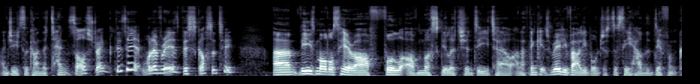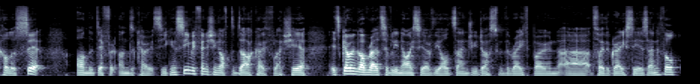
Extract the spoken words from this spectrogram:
and due to the kind of tensile strength, is it? Whatever it is, viscosity. Um, these models here are full of musculature detail, and I think it's really valuable just to see how the different colours sit on the different undercoats. So you can see me finishing off the Darkoath Flesh here. It's going on relatively nicely over the old Zandri Dust with the Wraithbone, uh, sorry, the Grey Seer Zenithal.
